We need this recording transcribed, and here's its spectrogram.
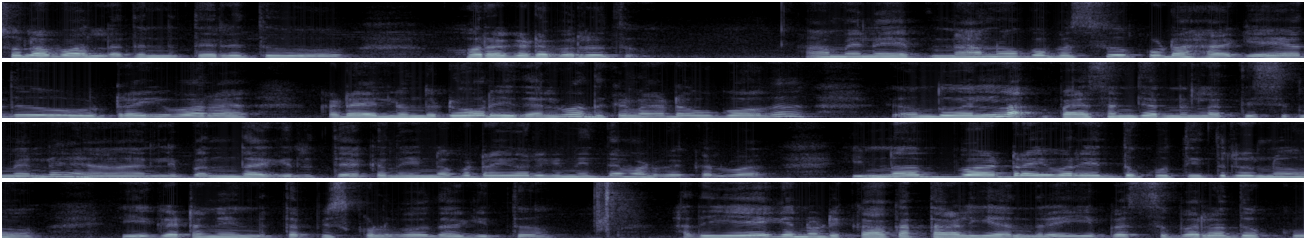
ಸುಲಭ ಅಲ್ಲ ಅದನ್ನು ತೆರೆದು ಹೊರಗಡೆ ಬರೋದು. ಆಮೇಲೆ ನಾನು ಹೋಗೋ ಬಸ್ಸು ಕೂಡ ಹಾಗೆ. ಅದು ಡ್ರೈವರ ಕಡೆಯಲ್ಲಿ ಒಂದು ಡೋರ್ ಇದೆ ಅಲ್ವ? ಅದು ಕೆಳಗಡೆ ಹೋಗುವಾಗ ಒಂದು ಎಲ್ಲ ಪ್ಯಾಸೆಂಜರ್ನೆಲ್ಲ ಹತ್ತಿಸಿದ ಮೇಲೆ ಅಲ್ಲಿ ಬಂದಾಗಿರುತ್ತೆ. ಯಾಕಂದರೆ ಇನ್ನೊಬ್ಬ ಡ್ರೈವರಿಗೆ ನಿದ್ದೆ ಮಾಡಬೇಕಲ್ವ? ಇನ್ನೊಬ್ಬ ಡ್ರೈವರ್ ಎದ್ದು ಕೂತಿದ್ರೂ ಈ ಘಟನೆಯಿಂದ ತಪ್ಪಿಸ್ಕೊಳ್ಬೋದಾಗಿತ್ತು ಅದು ಹೇಗೆ ನೋಡಿ ಕಾಕತಾಳೀಯ ಅಂದರೆ ಈ ಬಸ್ ಬರೋದಕ್ಕೂ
